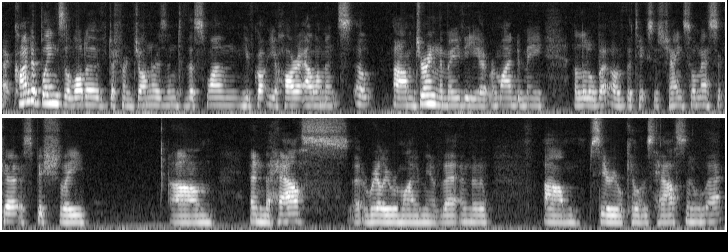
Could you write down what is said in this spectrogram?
It kind of blends a lot of different genres into this one. You've got your horror elements. Uh, um, during the movie, it reminded me a little bit of the Texas Chainsaw Massacre, especially um, in the house. It really reminded me of that, and the um, serial killer's house and all that.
